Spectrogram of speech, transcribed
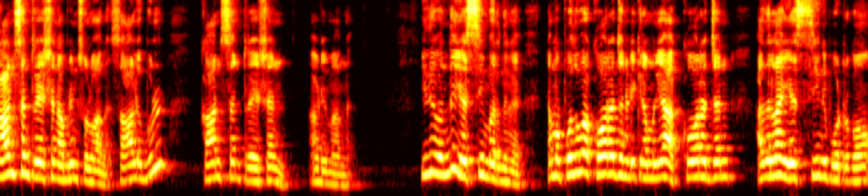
கான்சன்ட்ரேஷன் அப்படின்னு சொல்லுவாங்க. சாலுபுள் கான்சன்ட்ரேஷன் அப்படிம்பாங்க. இது வந்து எஸ்சி மருந்துங்க. நம்ம பொதுவாக கோரஜன் அடிக்கிறோம் இல்லையா? கோரஜன் அதெல்லாம் எஸ்சின்னு போட்டிருக்கோம்.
